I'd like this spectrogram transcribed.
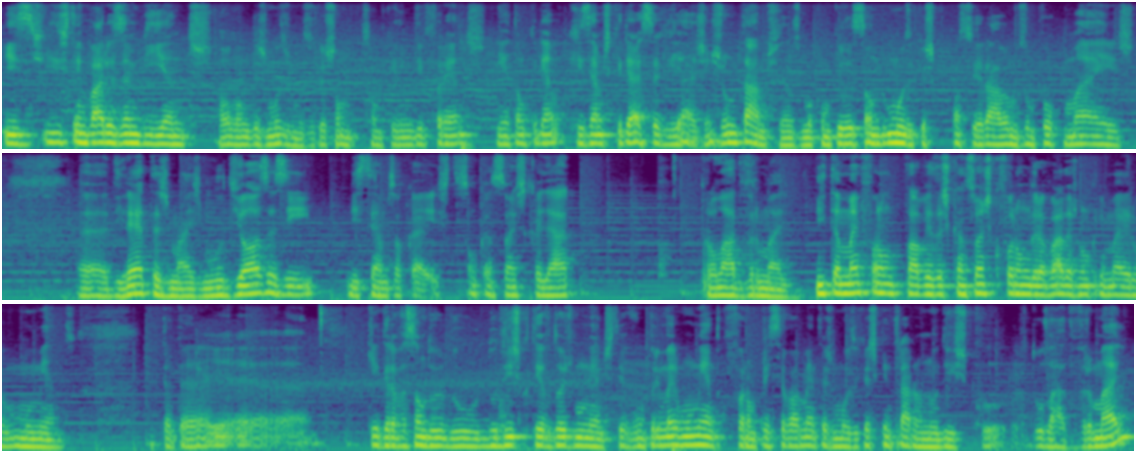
existem vários ambientes ao longo das músicas, as músicas são, são um bocadinho diferentes, e então criamos, quisemos criar essa viagem. Juntámos, fizemos uma compilação de músicas que considerávamos um pouco mais uh, diretas, mais melodiosas, e dissemos: Ok, isto são canções, se calhar, para o lado vermelho. E também foram, talvez, as canções que foram gravadas num primeiro momento. Portanto, uh, que a gravação do, do, do, disco teve dois momentos. Teve um primeiro momento que foram principalmente as músicas que entraram no disco do lado vermelho,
